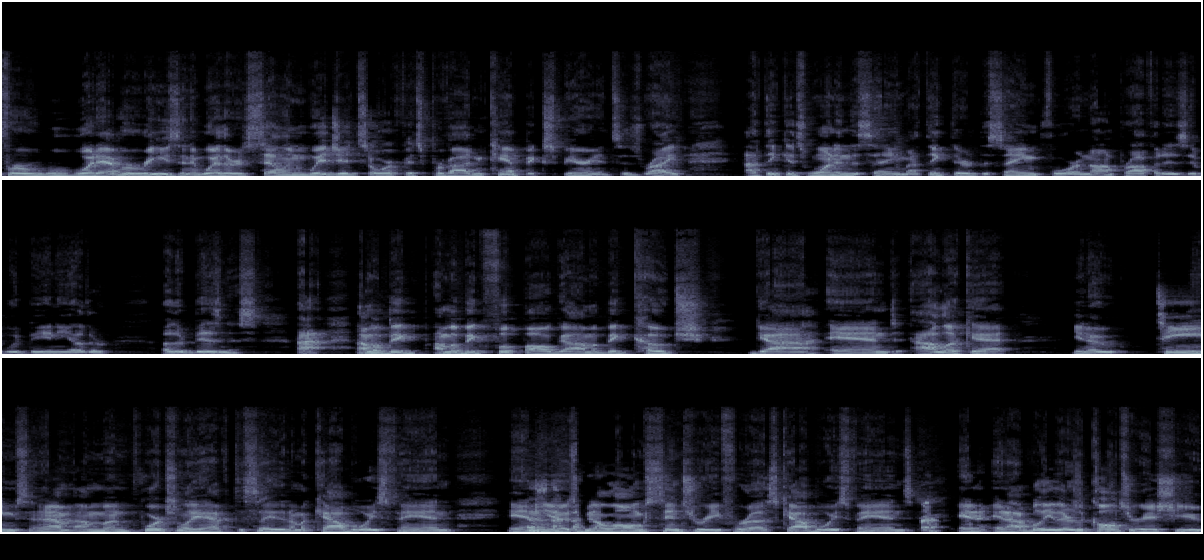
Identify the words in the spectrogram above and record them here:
for whatever reason, and whether it's selling widgets or if it's providing camp experiences, right? I think it's one and the same. I think they're the same for a nonprofit as it would be any other other business. I, I'm a big I'm a big football guy. I'm a big coach guy, and I look at you know teams, and I'm, I'm unfortunately have to say that I'm a Cowboys fan. And you know it's been a long century for us Cowboys fans, and and I believe there's a culture issue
